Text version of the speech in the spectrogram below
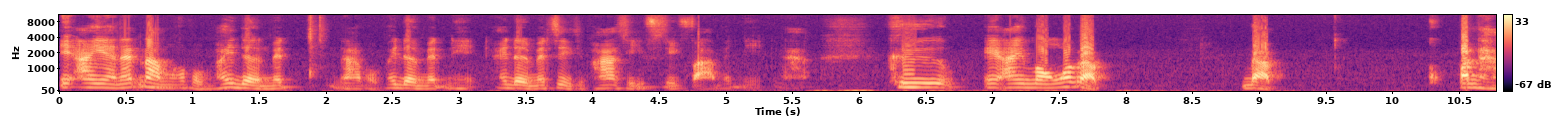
AI อแนะนำครับผมให้เดินเม็ดนะครับผมให้เดินเม็ดนี้ ให้เดินเม็ดสี่สิบห้าสีสีฟ้าเม็ดนี้นะฮะคือ AI มองว่าแบบแบบปัญหา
